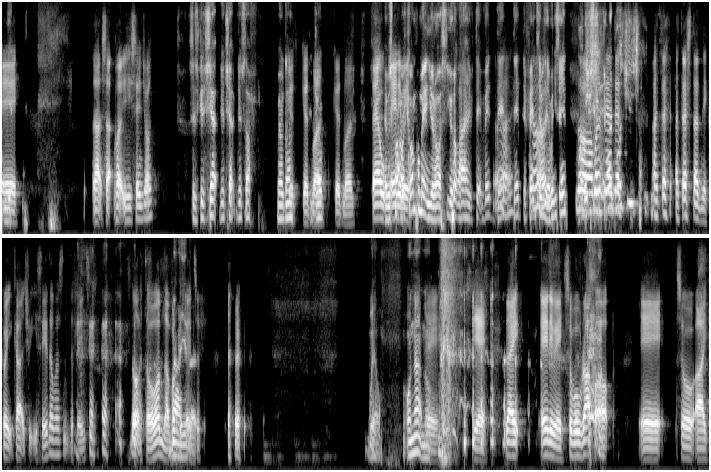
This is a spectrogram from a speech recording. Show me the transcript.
uh, that's it. What are you saying, John? Says good shit, good shit, good stuff. Well done. Good, good, Good man. job. Good man. Well, It was, I anyway, was complimenting you, Ross. You were like, dead, dead, dead, dead defensively. Aye. What are you saying? no, I, you saying, I, just. I, di- I just didn't quite catch what you said. I wasn't defensive. Not at all. I'm never Nah, defensive. Well, on that note, Eh, yeah. Right. Anyway, so we'll wrap it up. Uh, so, aye.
